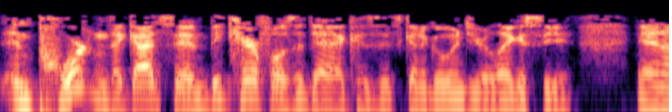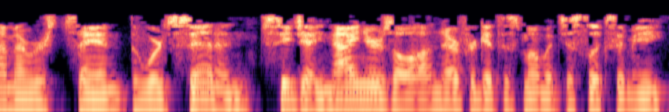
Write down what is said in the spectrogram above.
important that God's saying, be careful as a dad because it's going to go into your legacy. And I remember saying the word sin and CJ, nine years old, I'll never forget this moment, just looks at me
